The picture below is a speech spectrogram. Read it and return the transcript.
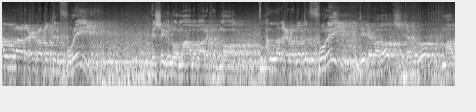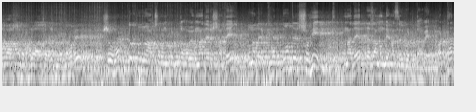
আল্লাহর ইবাদতের পরেই এসে গেল মা বাবার খেদমত। আল্লাহর ইবাদতের পরেই যে এবাদত সেটা হলো মা বাবার সাথে ভালো আচরণ করতে হবে, সৌহার্দ্যপূর্ণ আচরণ করতে হবে ওনাদের সাথে, ওনাদের খেদমতের সহিত ওনাদের রেজামন্দি হাসিল করতে হবে। অর্থাৎ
